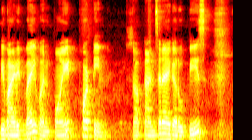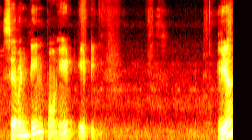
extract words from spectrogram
divided by one point fourteen so आपका आंसर आएगा rupees seventeen point eighty clear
